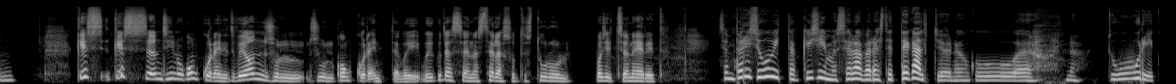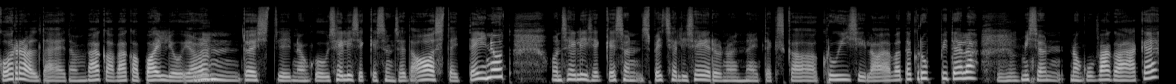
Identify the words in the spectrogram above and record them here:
-hmm. kes, kes on sinu konkurendid või on sul, sul konkurente või, või kuidas sa ennast selles suhtes turul positsioneerid? see on päris huvitav küsimus, sellepärast et tegelikult ju nagu noh, tuurikorraldajaid on väga-väga palju ja on mm -hmm. tõesti nagu selliseid, kes on seda aastaid teinud, on selliseid, kes on spetsialiseerunud näiteks ka kruiisilaevade gruppidele mm, -hmm. mis on nagu väga äge,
